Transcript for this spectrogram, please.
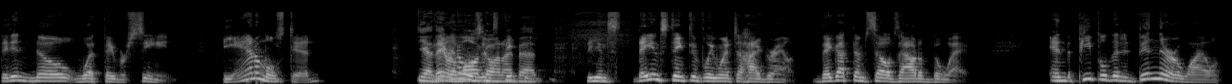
They didn't know what they were seeing. The animals did. Yeah, they the were long gone, I bet. The, they instinctively went to high ground. They got themselves out of the way. And the people that had been there a while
